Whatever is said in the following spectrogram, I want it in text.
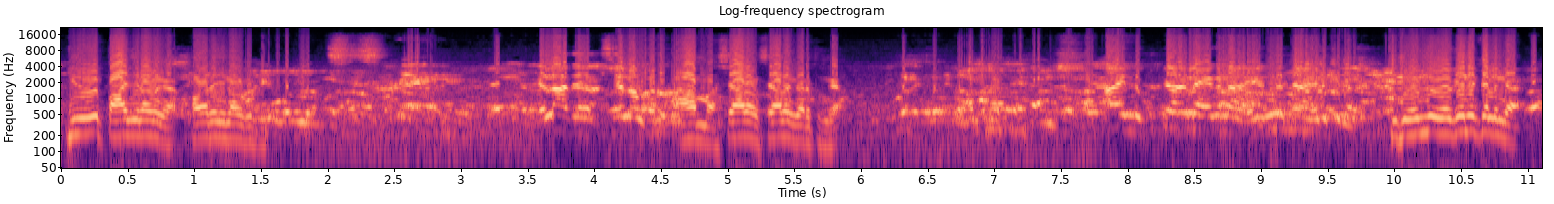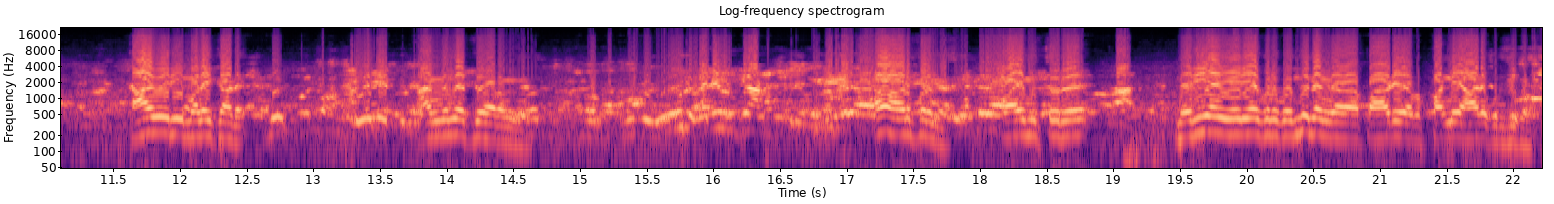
இது வந்து பாஞ்சு நாளுங்க பதினஞ்சு நாள் குட்டி ஆமா சேலம் சேலம் கருப்புங்க. இது வந்து ஒகேனக்கலுங்க காவேரி மலைக்காடு. அங்கிருந்து எடுத்து வரோங்க. ஆ அனுப்புறேங்க. கோயம்புத்தூர் நிறைய ஏரியாக்களுக்கு வந்து நாங்கள் அப்போ ஆடி பண்ணி ஆடு கொடுத்துருக்கோம்.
